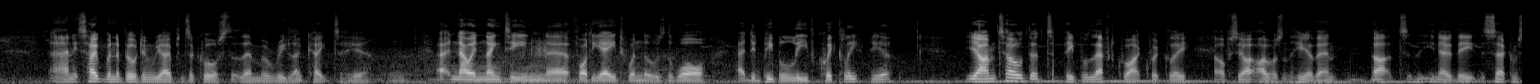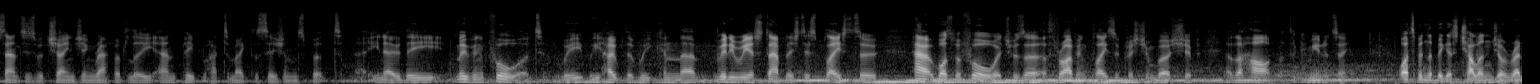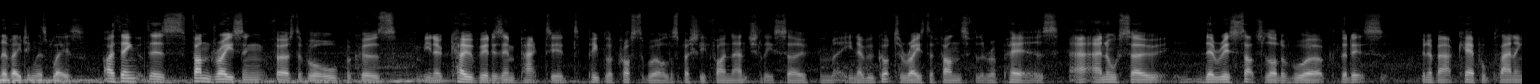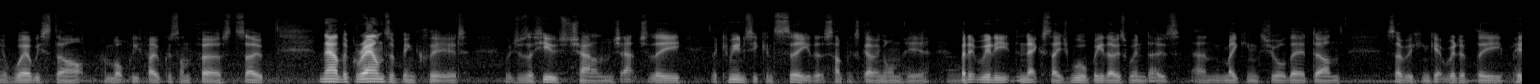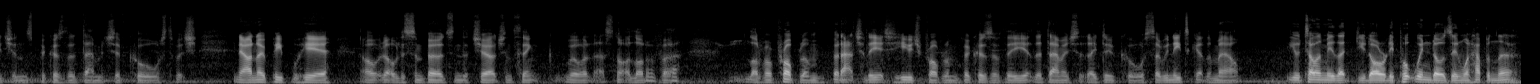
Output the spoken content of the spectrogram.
and it's hoped when the building reopens, of course, that then we'll relocate to here. Uh, now, in 1948, when there was the war, uh, did people leave quickly here? Yeah, I'm told that people left quite quickly. Obviously, I, I wasn't here then, but you know the, the, circumstances were changing rapidly, and people had to make decisions. But uh, you know, the moving forward, we, we hope that we can uh, really re-establish this place to how it was before, which was a, a thriving place of Christian worship at the heart of the community. What's been the biggest challenge of renovating this place? I think there's fundraising first of all because you know COVID has impacted people across the world, especially financially. So um, you know we've got to raise the funds for the repairs, and also there is such a lot of work that it's been about careful planning of where we start and what we focus on first. So now the grounds have been cleared, which was a huge challenge. Actually, the community can see that something's going on here. Mm. But it really, the next stage will be those windows and making sure they're done so we can get rid of the pigeons because of the damage they've caused. Which, you know, I know people here, oh, oh there's some birds in the church and think, well, that's not a lot of. Uh, lot of a problem, but actually it's a huge problem because of the the damage that they do cause. So we need to get them out. You were telling me that you'd already put windows in. What happened there?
